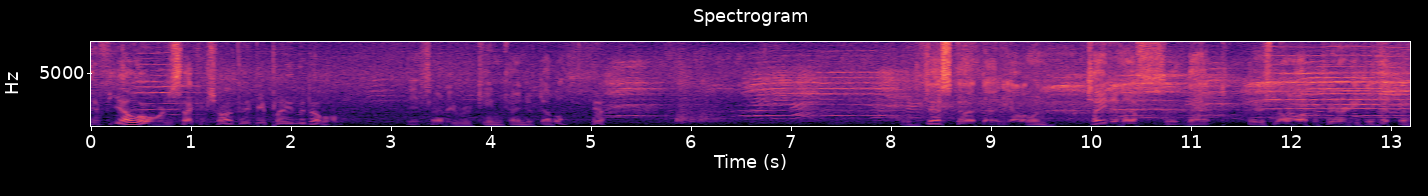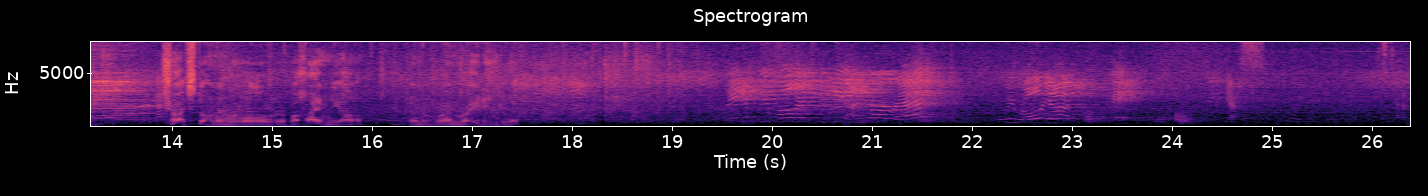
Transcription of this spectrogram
If yellow was second shot, they'd be playing the double. A fairly routine kind of double. Yep. They've just got that yellow one tight enough that there's no opportunity to hit the shot stone and roll over behind yellow. They're going to run right into it. We roll, yeah? Okay. Yes. Just 10.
